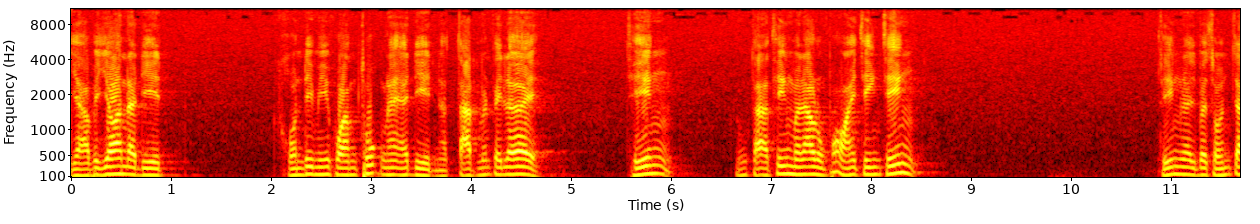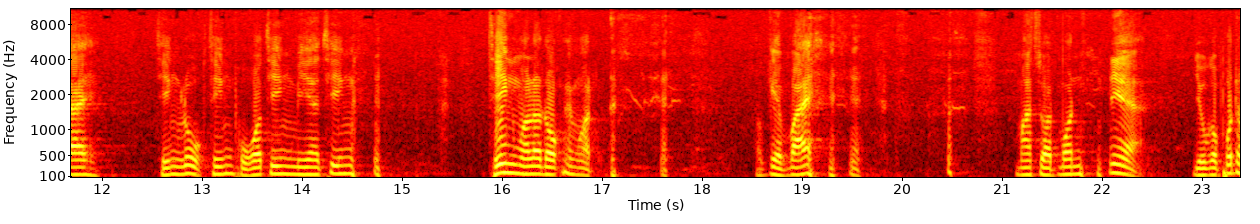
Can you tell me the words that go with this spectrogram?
อย่าไปย้อนอดีต คนที่มีความทุกข์ในอดีตนะตัดมันไปเลย ทิ้งหลวงตาทิ้งมาแล้วหลวงพ่อให้ทิ้งทิ้งทิ้งเลยไปสนใจ ทิ้งลูกทิ้งผัวทิ้งเมียทิ้ง ทิ้งมรดกให้หมด เอาเก็บไว้ มาสวดมนต์เนี่ย อยู่กับพุทธ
